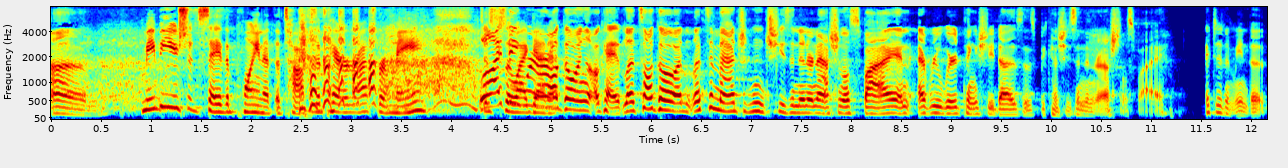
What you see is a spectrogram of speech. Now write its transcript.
Um, Maybe you should say the point at the top of the paragraph for me. Just well, I so think I we're all it. going, okay, let's all go and let's imagine she's an international spy and every weird thing she does is because she's an international spy. I didn't mean to.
